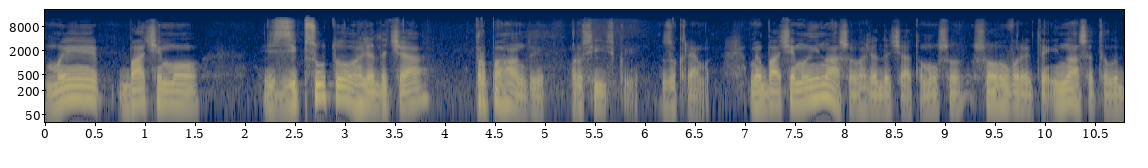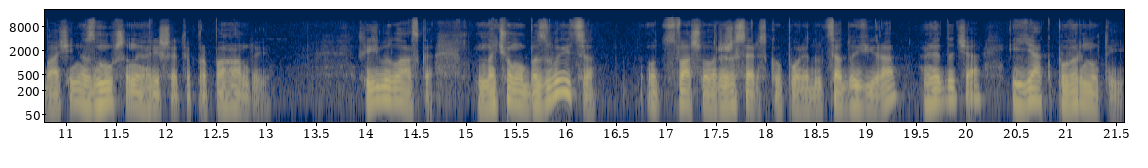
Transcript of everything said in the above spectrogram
Ми бачимо зіпсутого глядача пропагандою російською, зокрема. Ми бачимо і нашого глядача, тому що, що говорити, і наше телебачення змушене грішити пропагандою. Скажіть, будь ласка, на чому базується, от з вашого режисерського погляду, ця довіра глядача і як повернути її?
